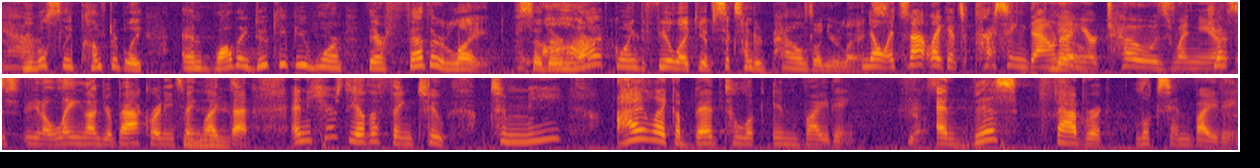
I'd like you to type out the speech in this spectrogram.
Yeah. you will sleep comfortably. And while they do keep you warm, they're feather light. They so they're are. not going to feel like you have 600 pounds on your legs. No, it's not like it's pressing down No. on your toes when you're, just- you know, laying on your back or anything like that. And here's the other thing too. To me, I like a bed to look inviting. Yes. And this fabric looks inviting.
